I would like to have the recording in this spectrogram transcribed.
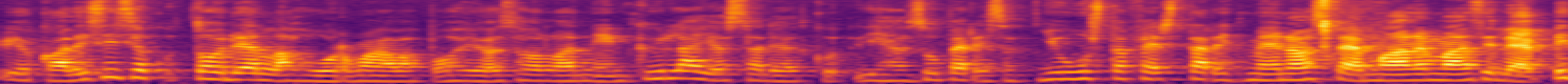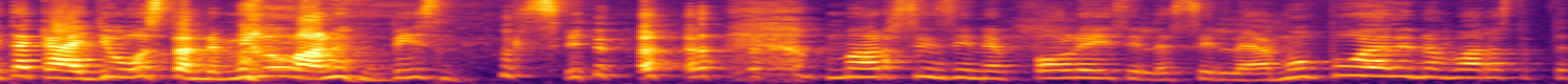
joka oli siis joku todella hurmaava pohjois niin kylä, jossa oli jotkut ihan superisot juustofestarit menossa ja mä olin vaan silleen, pitäkää juustonne, minulla on nyt bisneksiä. Marssin sinne poliisille silleen ja mun puhelin on varastettu.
